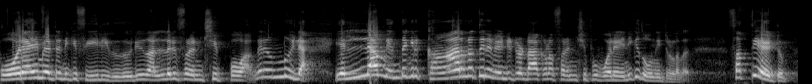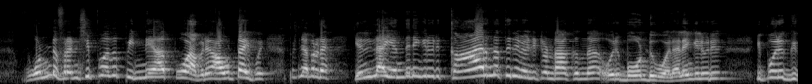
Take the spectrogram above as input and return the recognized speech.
പോരായ്മയായിട്ട് എനിക്ക് ഫീൽ ചെയ്തത്. ഒരു നല്ലൊരു ഫ്രണ്ട്ഷിപ്പോ അങ്ങനെയൊന്നുമില്ല. എല്ലാം എന്തെങ്കിലും കാരണത്തിന് വേണ്ടിയിട്ടുണ്ടാക്കുന്ന ഫ്രണ്ട്ഷിപ്പ് പോലെ എനിക്ക് തോന്നിയിട്ടുള്ളത്. സത്യമായിട്ടും. ഉണ്ട് ഫ്രണ്ട്ഷിപ്പ് അത് പിന്നെ ആ പോ അവർ ഔട്ടായി പോയി. പക്ഷെ ഞാൻ പറയട്ടെ എല്ലാ എന്തെങ്കിലും ഒരു കാരണത്തിന് വേണ്ടിയിട്ടുണ്ടാക്കുന്ന ഒരു ബോണ്ട് പോലെ അല്ലെങ്കിൽ ഒരു ഇപ്പോൾ ഒരു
